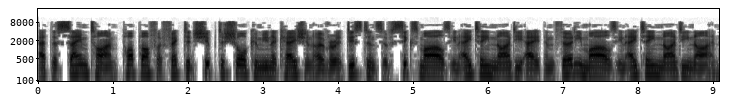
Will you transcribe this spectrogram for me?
At the same time Popoff effected ship-to-shore communication over a distance of 6 miles in 1898 and 30 miles in 1899.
